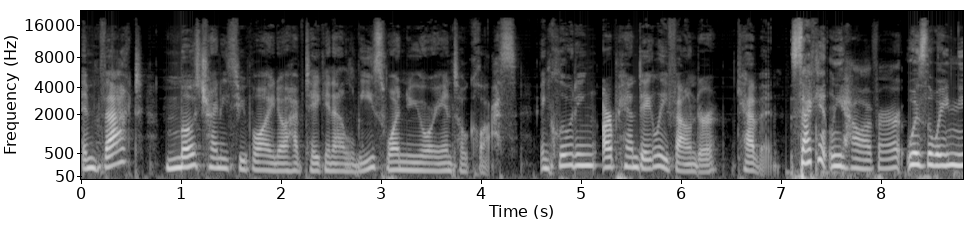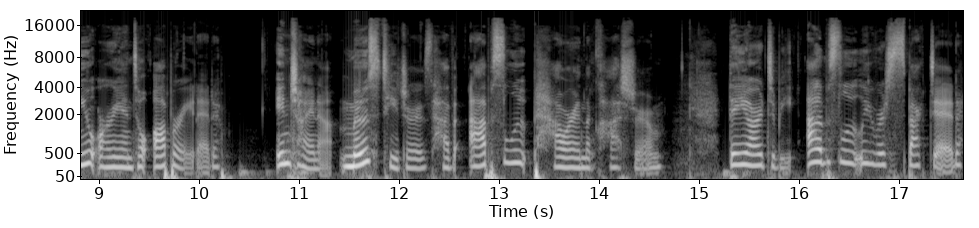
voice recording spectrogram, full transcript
In fact, most Chinese people I know have taken at least one New Oriental class including our Pandaily founder, Kevin. Secondly, however, was the way New Oriental operated. In China, most teachers have absolute power in the classroom. They are to be absolutely respected,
